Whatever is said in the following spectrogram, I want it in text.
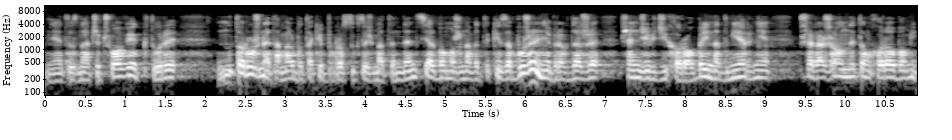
Nie? To znaczy człowiek, który, no to różne tam, albo takie po prostu ktoś ma tendencje, albo może nawet takie zaburzenie, prawda, że wszędzie widzi chorobę i nadmiernie przerażony tą chorobą i,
